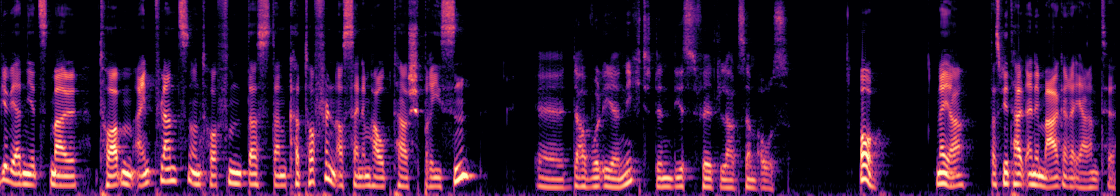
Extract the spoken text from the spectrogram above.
Wir werden jetzt mal Torben einpflanzen und hoffen, dass dann Kartoffeln aus seinem Haupthaar sprießen. Äh, da wohl eher nicht, denn dies fällt langsam aus. Oh, naja, das wird halt eine magere Ernte.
